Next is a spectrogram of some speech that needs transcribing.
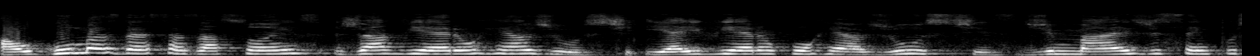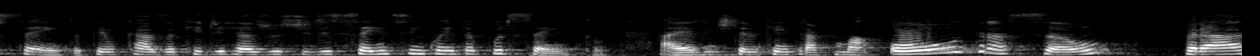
Algumas dessas ações já vieram reajuste, e aí vieram com reajustes de mais de 100%. Tem um caso aqui de reajuste de 150%. Aí a gente teve que entrar com uma outra ação para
